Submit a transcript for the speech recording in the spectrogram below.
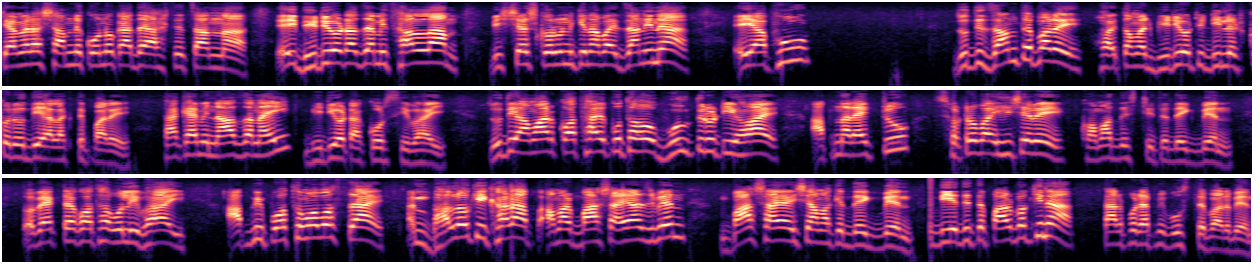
ক্যামেরার সামনে কোনো কাজে আসতে চান না। এই ভিডিওটা যে আমি ছাড়লাম, বিশ্বাস করুন কিনা ভাই, জানি না। এই আফু যদি জানতে পারে, হয়তো আমার ভিডিওটি ডিলিট করেও দেওয়া লাগতে পারে। তাকে আমি না জানাই ভিডিওটা করছি ভাই। যদি আমার কথায় কোথাও ভুল ত্রুটি হয়, আপনারা একটু ছোট ভাই হিসেবে ক্ষমা দৃষ্টিতে দেখবেন। তবে একটা কথা বলি ভাই, আপনি প্রথম অবস্থায়, আমি ভালো কি খারাপ, আমার বাসায় আসবেন, বাসায় এসে আমাকে দেখবেন। বিয়ে দিতে পারব কি না তারপরে আপনি বুঝতে পারবেন।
